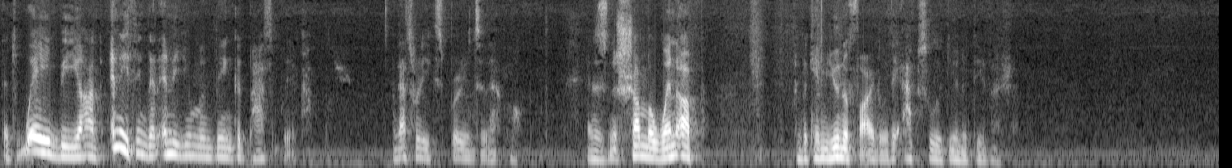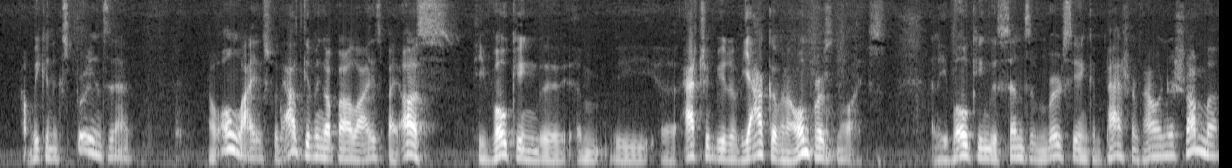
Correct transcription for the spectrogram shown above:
that's way beyond anything that any human being could possibly accomplish. And that's what he experienced in that moment. And his neshama went up and became unified with the absolute unity of Hashem. And we can experience that in our own lives without giving up our lives by us evoking the, um, the uh, attribute of Yaakov in our own personal lives and evoking the sense of mercy and compassion of our neshama,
